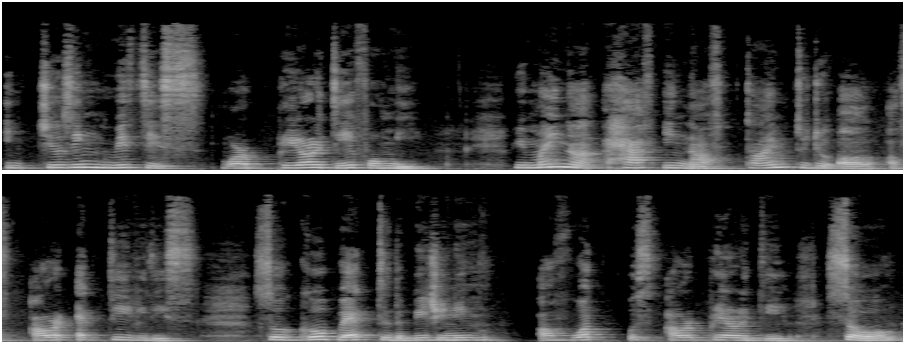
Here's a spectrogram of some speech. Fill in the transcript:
in choosing which is more priority for me. We may not have enough time to do all of our activities. So go back to the beginning of what was our priority. So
